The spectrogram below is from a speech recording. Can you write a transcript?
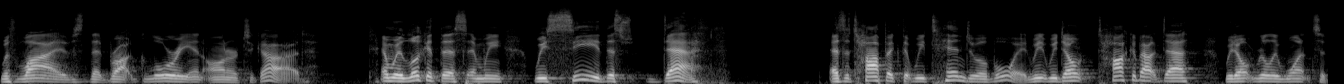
with lives that brought glory and honor to God. And we look at this and we, we see this death as a topic that we tend to avoid. We, we don't talk about death. We don't really want to,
